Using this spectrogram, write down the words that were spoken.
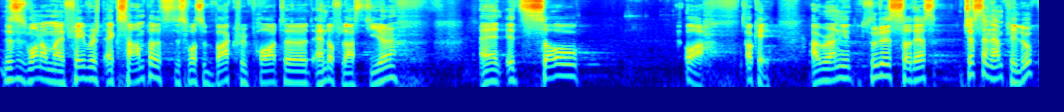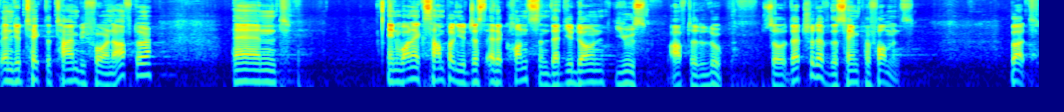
This is one of my favorite examples. This was a bug reported end of last year. And it's so, oh, okay. I will run you through this. So there's just an empty loop, and you take the time before and after. And in one example, you just add a constant that you don't use after the loop. So that should have the same performance. But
